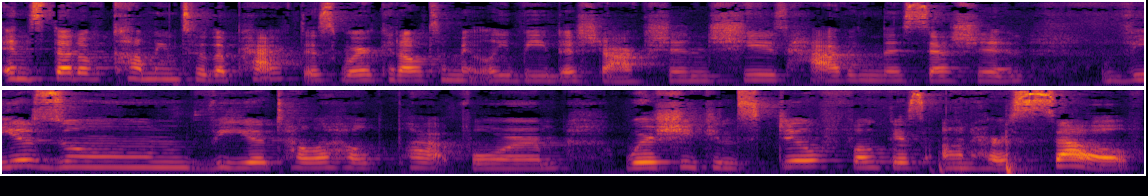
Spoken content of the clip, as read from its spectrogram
instead of coming to the practice where it could ultimately be distraction, she's having this session via Zoom, via telehealth platform where she can still focus on herself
